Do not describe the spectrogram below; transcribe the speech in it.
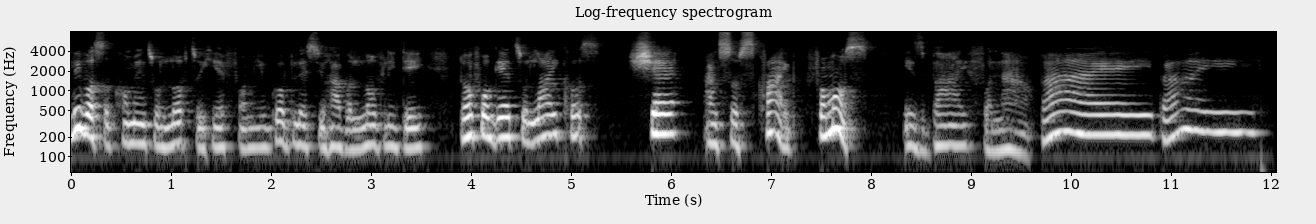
Leave us a comment. We'd love to hear from you. God bless you. Have a lovely day. Don't forget to like us, share, and subscribe. From us, is bye for now. Bye. Bye.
